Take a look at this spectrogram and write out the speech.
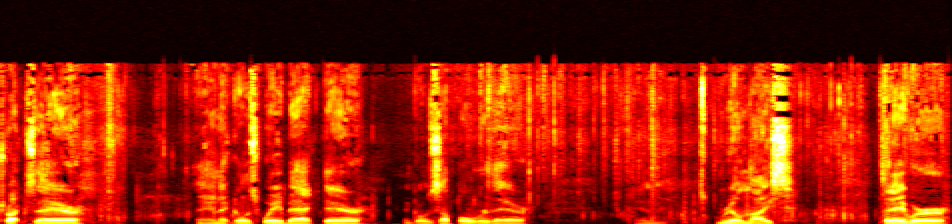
trucks there, and it goes way back there. It goes up over there, and real nice. Today we're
